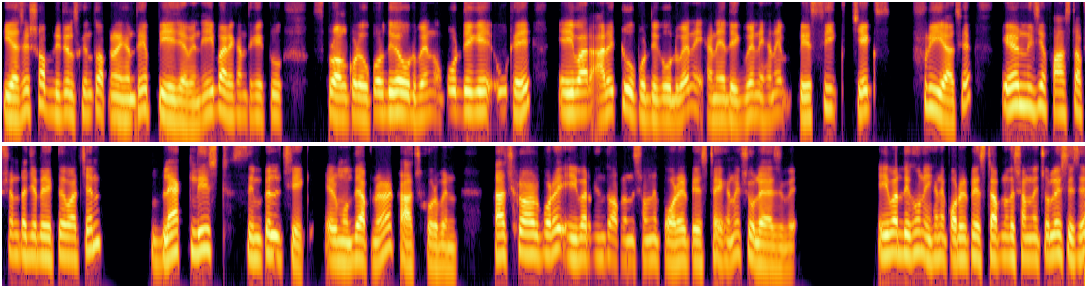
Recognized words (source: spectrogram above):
কি আছে, সব ডিটেলস কিন্তু আপনারা এখান থেকে পেয়ে যাবেন। এইবার এখান থেকে একটু স্ক্রল করে উপর দিকে উঠবেন, উপর দিকে উঠে এইবার আরেকটু উপর দিকে উঠবেন, এখানে দেখবেন এখানে বেসিক চেকস ফ্রি আছে। এর নিচে ফার্স্ট অপশনটা যেটা দেখতে পাচ্ছেন ব্ল্যাক লিস্ট সিম্পল চেক এর মধ্যে আপনারা টাচ করবেন। টাচ করার পরে এইবার কিন্তু আপনাদের সামনে পরের পেজটা এখানে চলে আসবে। এইবার দেখুন এখানে পরের পেজটা আপনাদের সামনে চলে এসেছে।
